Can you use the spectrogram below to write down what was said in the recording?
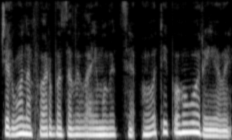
червона фарба залила йому лице. От і поговорили.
